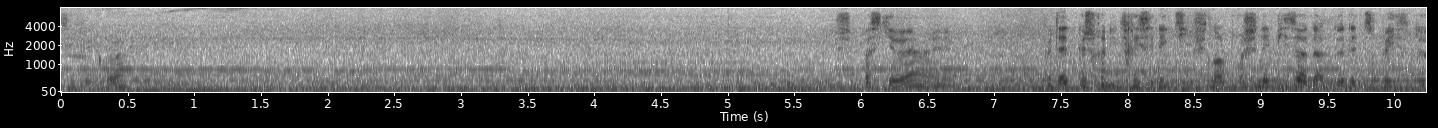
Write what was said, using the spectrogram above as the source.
Ça fait quoi? Je sais pas ce qu'il y avait, mais... Peut-être que je ferai du tri sélectif dans le prochain épisode de Dead Space 2.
